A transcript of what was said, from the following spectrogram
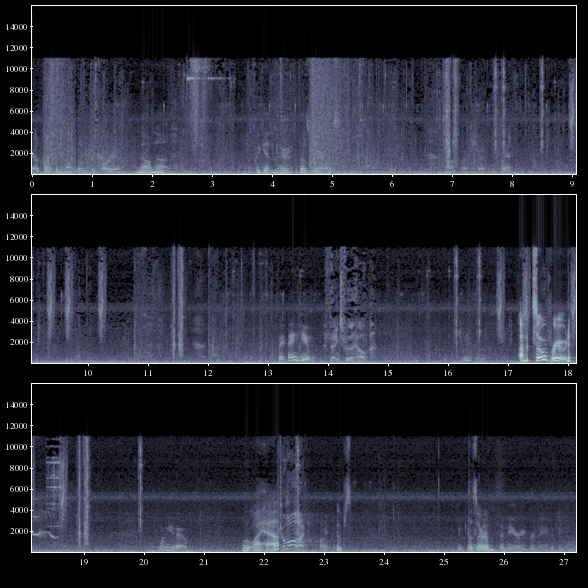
Careful, please don't go too far yet. No, I'm not. We getting there to get those barrels. Oh, oh shit. Come here. Say thank you. Thanks for the help. Jesus. I'm so rude. What do you have? What do I have? Come on! Let me. Oops. You give This me the herb? Incendiary grenade if you want.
